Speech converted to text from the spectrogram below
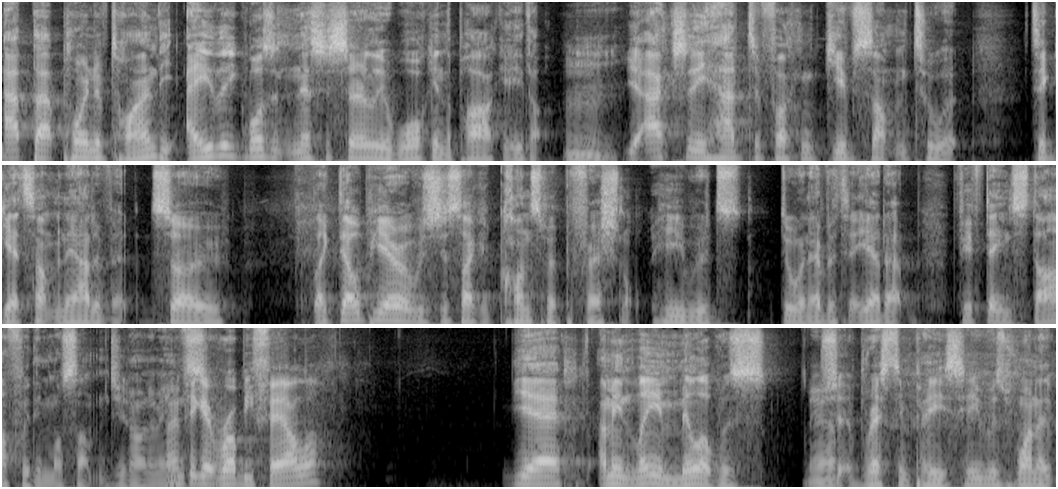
At that point of time, the A League wasn't necessarily a walk in the park either. You actually had to fucking give something to it to get something out of it. So, like Del Piero was just like a consummate professional. He was doing everything. He had uh, fifteen staff with him or something. Do you know what I mean? Don't forget So- Robbie Fowler. Yeah, I mean Liam Miller was Yeah. rest in peace. He was one of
